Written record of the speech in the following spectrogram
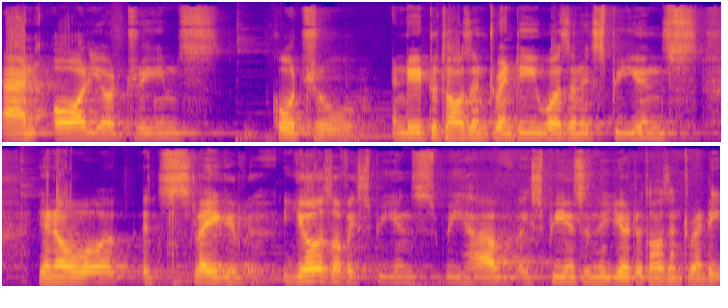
and all your dreams go true. Indeed, 2020 was an experience you know it's like years of experience we have experienced in the year 2020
